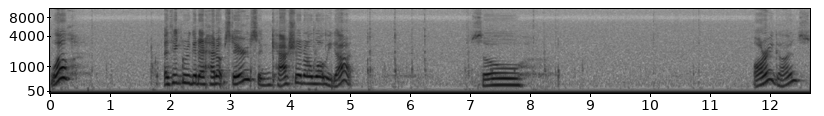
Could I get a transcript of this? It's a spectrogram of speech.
Well, I think we're gonna head upstairs and cash in on what we got. So, alright guys.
